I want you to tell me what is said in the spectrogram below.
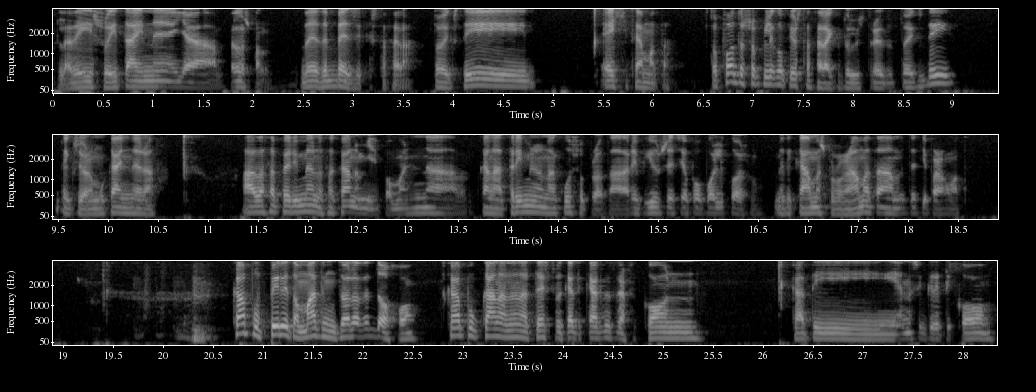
Δηλαδή η σουίτα είναι για. Τέλος πάντων. Δεν, δεν παίζει και σταθερά. Το XD έχει θέματα. Το Photoshop λίγο πιο σταθερά και το Illustrator. Το XD δεν ξέρω, μου κάνει νερά. Αλλά θα περιμένω, θα κάνω μια υπομονή να κάνω τρίμηνο να ακούσω πρώτα reviews έτσι από πολύ κόσμο. Με δικά μας προγράμματα, με τέτοια πράγματα. Κάπου πήρε το μάτι μου τώρα, δεν το έχω. Κάπου κάνανε ένα τεστ με κάτι κάρτες γραφικών, κάτι, ένα συγκριτικό.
